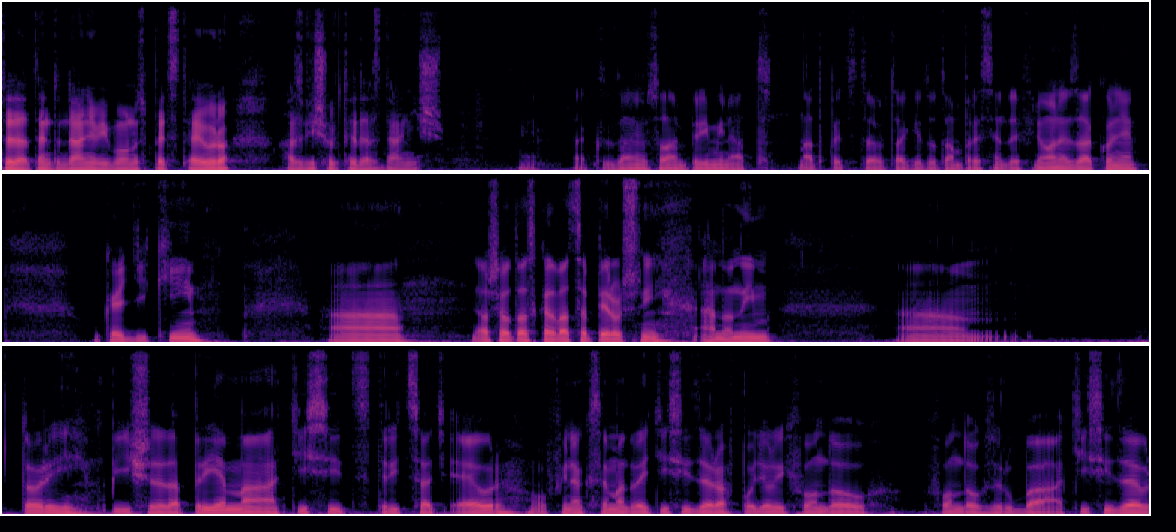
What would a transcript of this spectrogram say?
teda tento daňový bonus 500 eur a zvyšok teda zdaníš. Tak zdaňujú sa len príjmy nad, nad 500 eur, tak je to tam presne definované v zákone. OK, díky. A ďalšia otázka, 25-ročný anonym. Um, ktorý píše, teda príjem má 1030 eur, vo Finaxe má 2000 eur a v podelých fondoch, fondoch zhruba 1000 eur.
